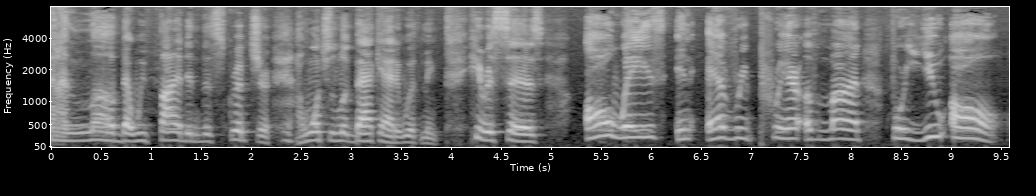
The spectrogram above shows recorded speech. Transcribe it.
that I love that we find in the scripture. I want you to look back at it with me. Here it says, Always in every prayer of mine for you all.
